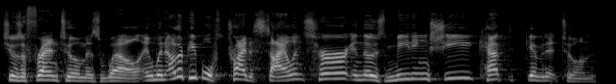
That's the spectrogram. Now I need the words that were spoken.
She was a friend to him as well. And when other people tried to silence her in those meetings, she kept giving it to them.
